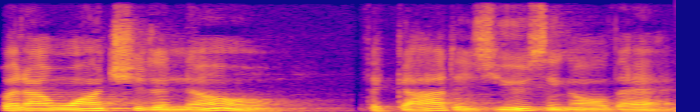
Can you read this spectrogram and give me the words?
But I want you to know that God is using all that.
